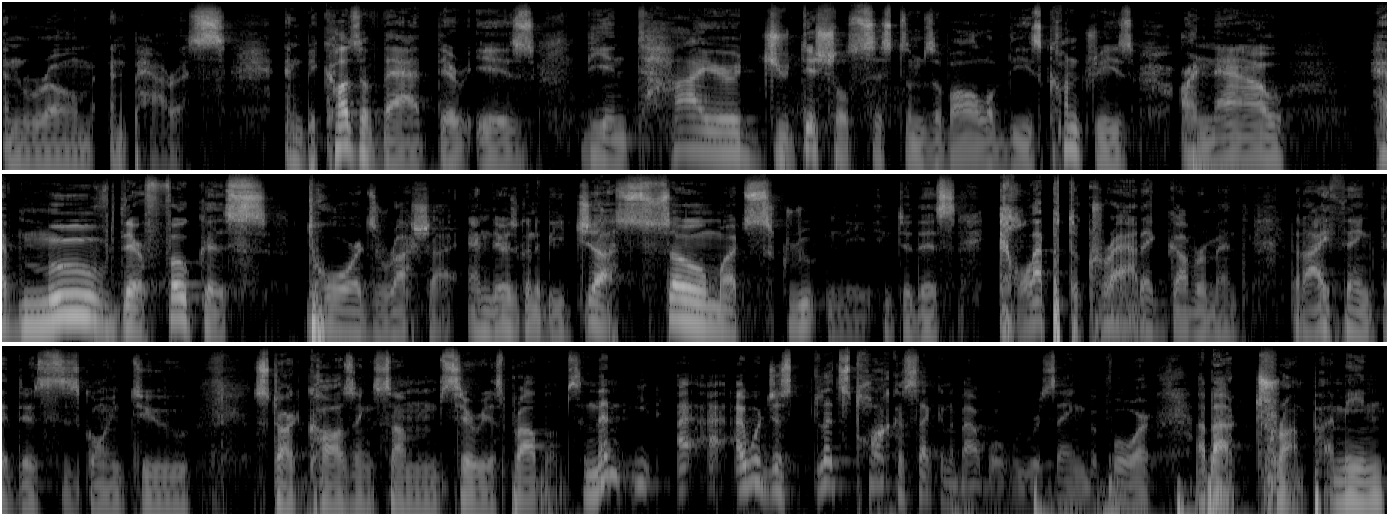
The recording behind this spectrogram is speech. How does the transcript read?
and Rome and Paris. And because of that, there is the entire judicial systems of all of these countries are now have moved their focus towards Russia. And there's going to be just so much scrutiny into this kleptocratic government that I think that this is going to start causing some serious problems. And then I, I would just let's talk a second about what we were saying before about Trump. I mean,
